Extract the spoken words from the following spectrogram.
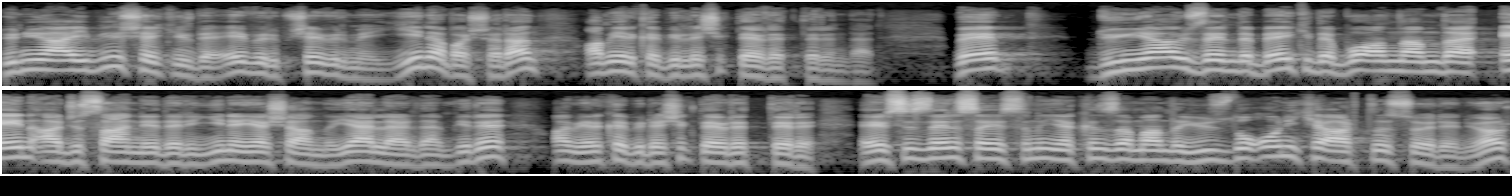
dünyayı bir şekilde evirip çevirmeyi yine başaran Amerika Birleşik Devletleri'nden. Ve dünya üzerinde belki de bu anlamda en acı sahnelerin yine yaşandığı yerlerden biri Amerika Birleşik Devletleri. Evsizlerin sayısının yakın zamanda %12 arttığı söyleniyor.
